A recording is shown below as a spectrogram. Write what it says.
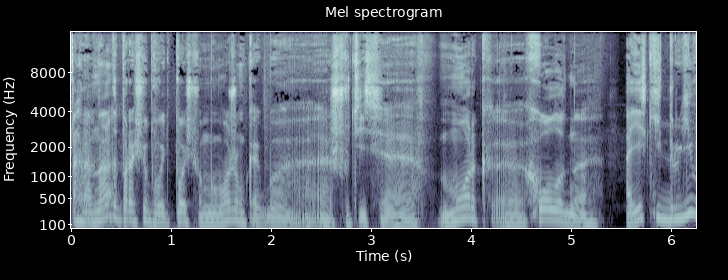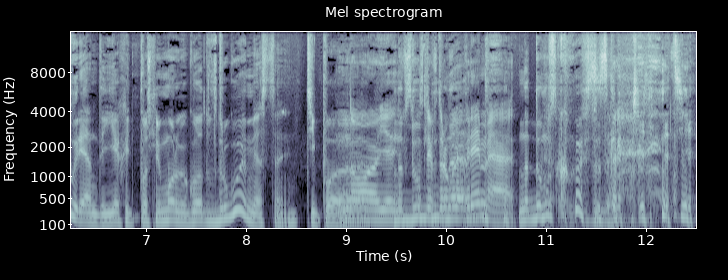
А нам надо прощупывать почву, мы можем как бы э, шутить. э, Морг, э, холодно. А есть какие-то другие варианты ехать после морга куда-то в другое место? Типа... Но я- в смысле, в другое на- время? На Думскую соскочить.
